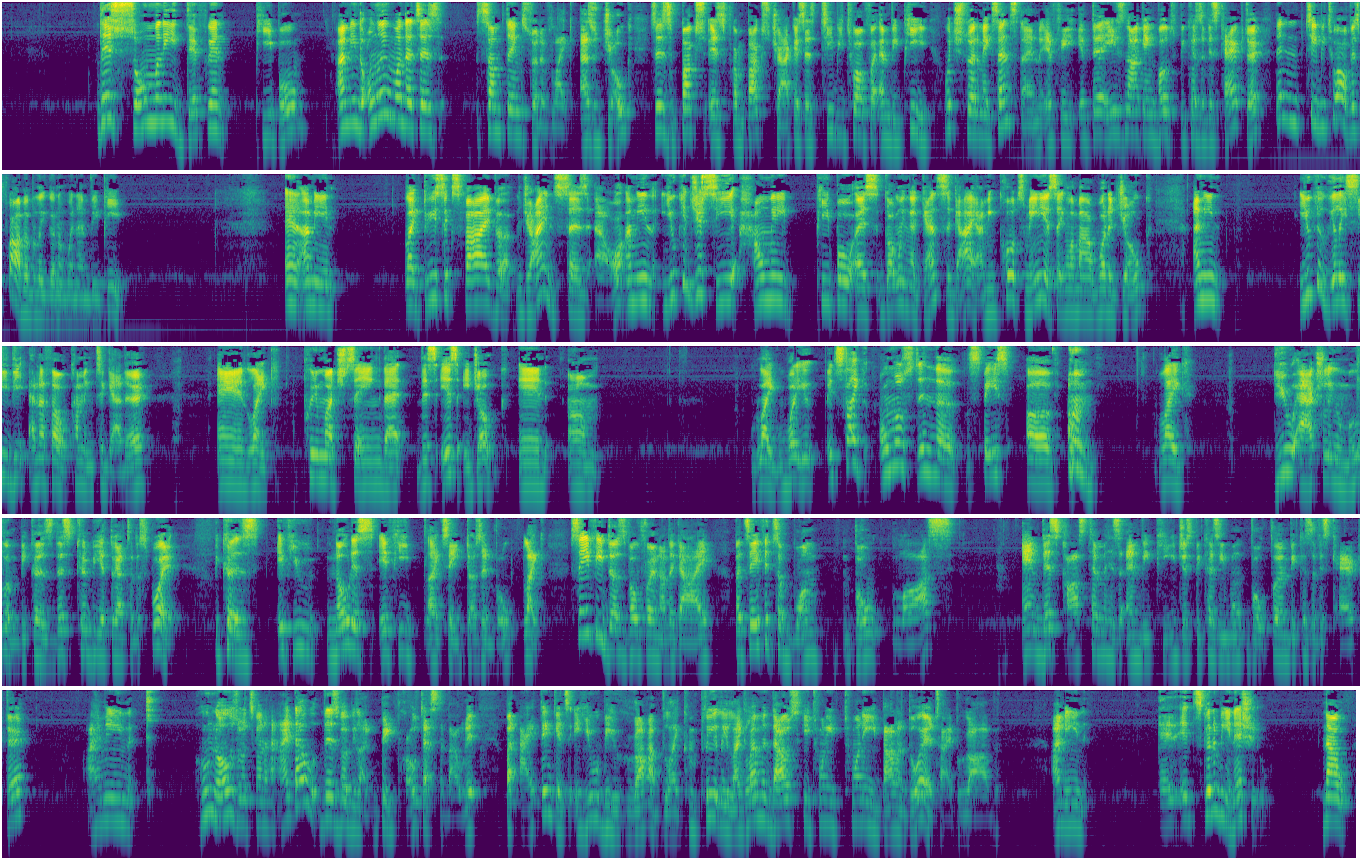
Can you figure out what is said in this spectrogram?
There's so many different people. I mean, the only one that says something sort of like as a joke says Bucs is from Bucks track. It says TB12 for MVP, which sort of makes sense then. If he if the, he's not getting votes because of his character, then TB12 is probably gonna win MVP. And I mean, like 365 uh, Giants says L. I mean, you could just see how many people is going against the guy. I mean, Colts Mania saying Lamar, what a joke. I mean, you could really see the NFL coming together and like pretty much saying that this is a joke and um like what you it's like almost in the space of like do you actually remove him? Because this could be a threat to the sport. Because if you notice if he like say doesn't vote like say if he does vote for another guy but say if it's a one vote loss and this cost him his MVP just because he won't vote for him because of his character I mean who knows what's gonna happen I doubt there's gonna be like big protest about it but I think it's he will be robbed like completely, like Lewandowski twenty twenty Ballon d'Or type rob. I mean, it, it's to be an issue. Now,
